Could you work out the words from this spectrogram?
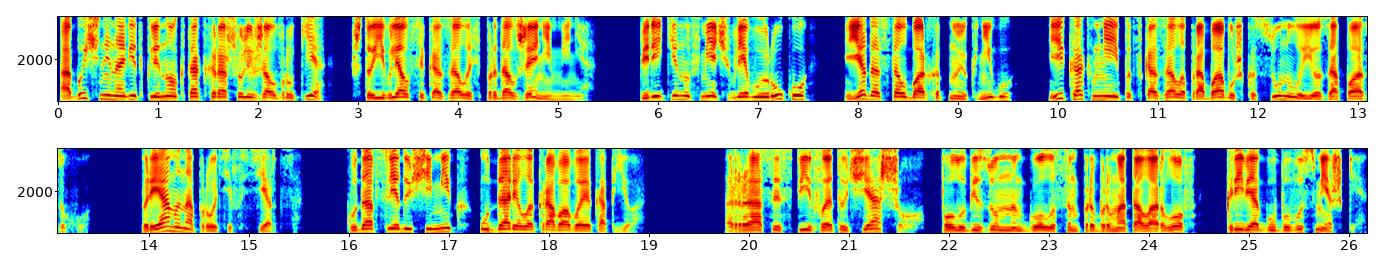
Обычный на вид клинок так хорошо лежал в руке, что являлся, казалось, продолжением меня. Перекинув меч в левую руку, я достал бархатную книгу и, как мне и подсказала прабабушка, сунул ее за пазуху, прямо напротив сердца, куда в следующий миг ударило кровавое копье. «Раз испив эту чашу», — полубезумным голосом пробормотал Орлов, кривя губы в усмешке,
